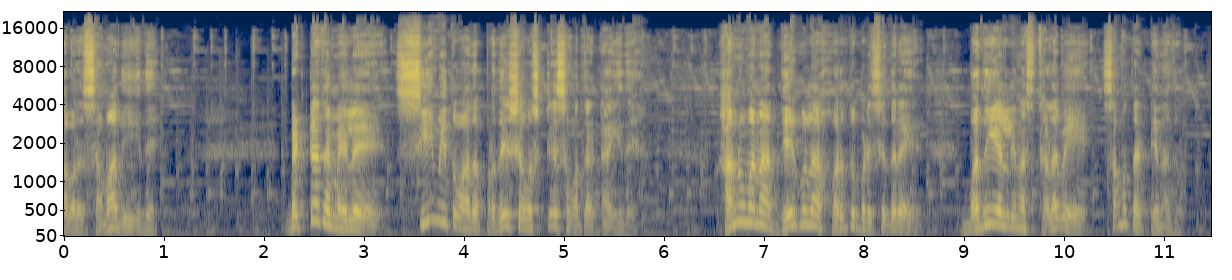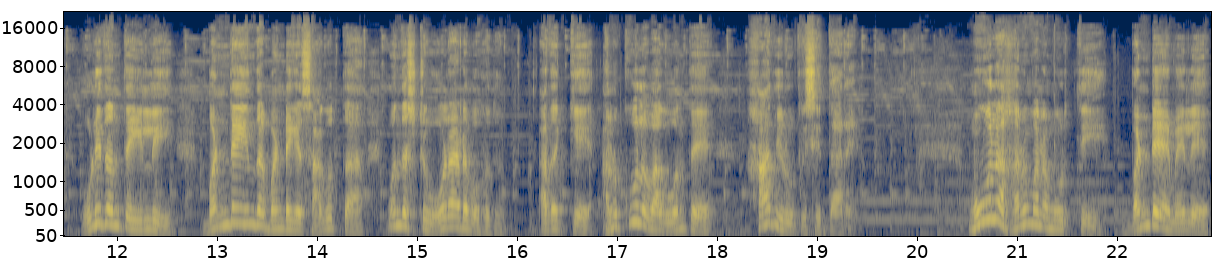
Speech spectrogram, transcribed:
ಅವರ ಸಮಾಧಿ ಇದೆ. ಬೆಟ್ಟದ ಮೇಲೆ ಸೀಮಿತವಾದ ಪ್ರದೇಶವಷ್ಟೇ ಸಮತಟ್ಟಾಗಿದೆ. ಹನುಮನ ದೇಗುಲ ಹೊರತುಪಡಿಸಿದರೆ ಬದಿಯಲ್ಲಿನ ಸ್ಥಳವೇ ಸಮತಟ್ಟಿನದು. ಉಳಿದಂತೆ ಇಲ್ಲಿ ಬಂಡೆಯಿಂದ ಬಂಡೆಗೆ ಸಾಗುತ್ತಾ ಒಂದಷ್ಟು ಓಡಾಡಬಹುದು. ಅದಕ್ಕೆ ಅನುಕೂಲವಾಗುವಂತೆ ಹಾದಿ ರೂಪಿಸಿದ್ದಾರೆ. ಮೂಲ ಹನುಮನ ಮೂರ್ತಿ ಬಂಡೆಯ ಮೇಲೆ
